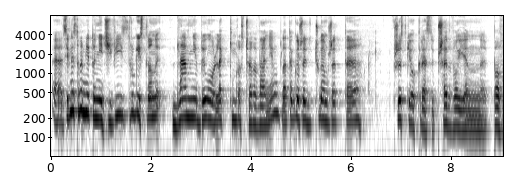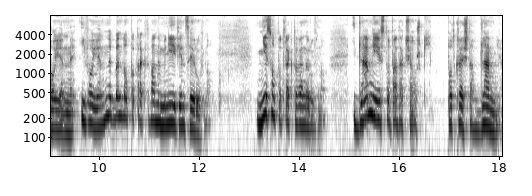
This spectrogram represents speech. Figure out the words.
E, z jednej strony mnie to nie dziwi, z drugiej strony dla mnie było lekkim rozczarowaniem, dlatego że liczyłem, że te wszystkie okresy przedwojenne, powojenne i wojenne będą potraktowane mniej więcej równo. Nie są potraktowane równo. I dla mnie jest to wada książki. Podkreślam, dla mnie.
